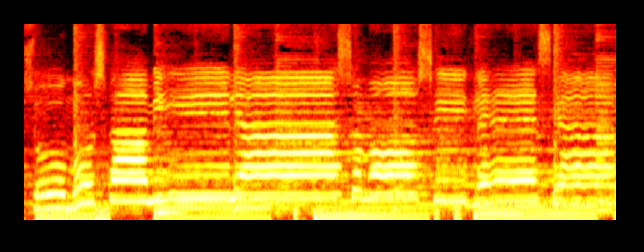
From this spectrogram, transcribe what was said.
Somos familia, somos iglesia,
